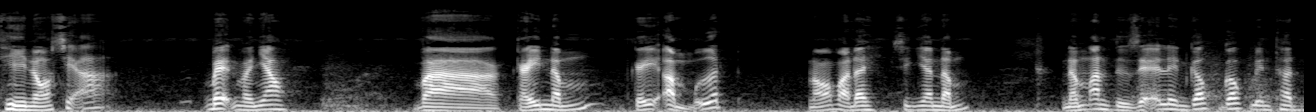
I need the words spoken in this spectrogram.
thì nó sẽ bện vào nhau. Và cái nấm, cái ẩm ướt nó vào đây sinh ra nấm. Nấm ăn từ rễ lên gốc gốc lên thân,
